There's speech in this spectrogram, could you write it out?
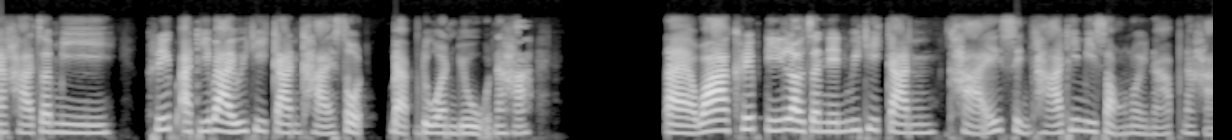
นะคะ จะมีคลิปอธิบายวิธีการขายสดแบบด่วนอยู่นะคะ แต่ว่าคลิปนี้เราจะเน้นวิธีการขายสินค้าที่มี 2 หน่วยนับนะคะ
